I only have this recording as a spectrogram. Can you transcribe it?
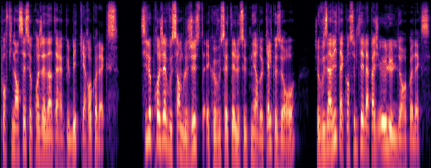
pour financer ce projet d'intérêt public qu'est Rocodex. Si le projet vous semble juste et que vous souhaitez le soutenir de quelques euros, je vous invite à consulter la page Ulule de Rocodex.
